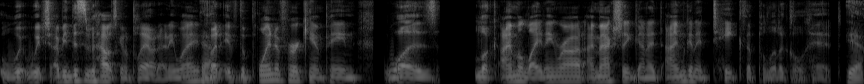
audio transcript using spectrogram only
wh- which I mean this is how it's going to play out anyway, Yeah. but if the point of her campaign was look, I'm a lightning rod, I'm actually going to I'm going to take the political hit yeah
